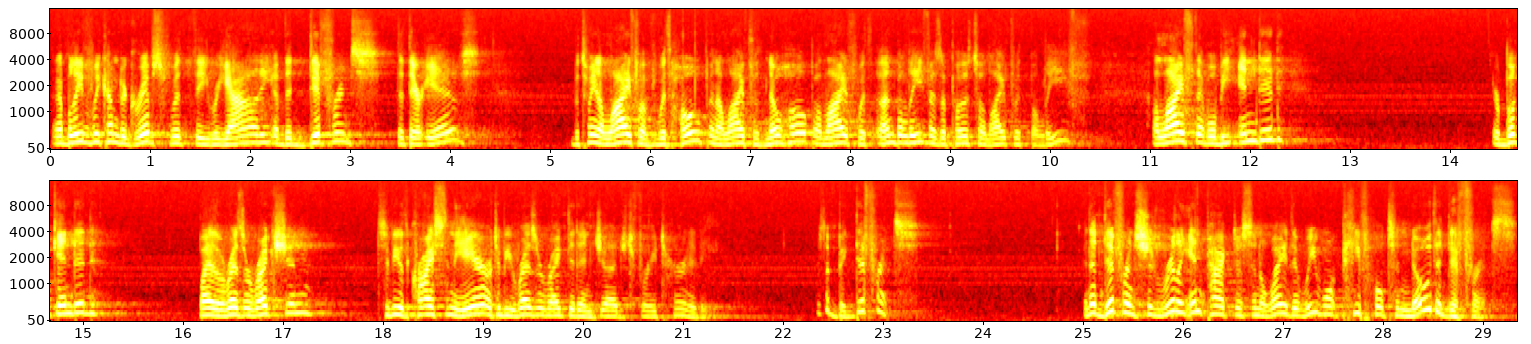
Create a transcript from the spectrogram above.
And I believe if we come to grips with the reality of the difference that there is, between a life of, with hope and a life with no hope, a life with unbelief as opposed to a life with belief, a life that will be ended or bookended by the resurrection to be with Christ in the air or to be resurrected and judged for eternity. There's a big difference. And that difference should really impact us in a way that we want people to know the difference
